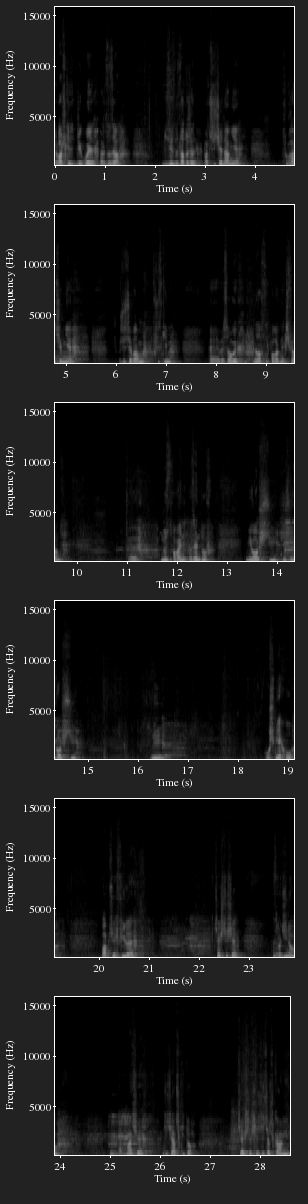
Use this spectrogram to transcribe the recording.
Zobaczcie, dziękuję bardzo za wizytę, za to, że patrzycie na mnie, słuchacie mnie. Życzę Wam wszystkim e, wesołych, radosnych, pogodnych świąt. E, mnóstwo fajnych prezentów, miłości, życzliwości i uśmiechu. Łapcie chwilę, cieszcie się z rodziną. Jak macie dzieciaczki, to cieszcie się z dzieciaczkami.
